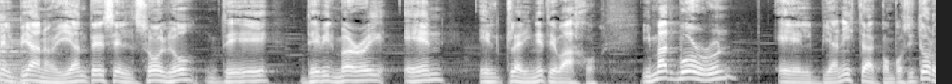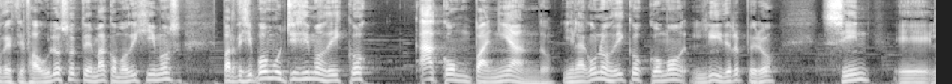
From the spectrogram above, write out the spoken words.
Piano y antes el solo de David Murray en el clarinete bajo. Y Matt Warren, el pianista compositor de este fabuloso tema, como dijimos, participó en muchísimos discos acompañando y en algunos discos como líder, pero sin eh,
